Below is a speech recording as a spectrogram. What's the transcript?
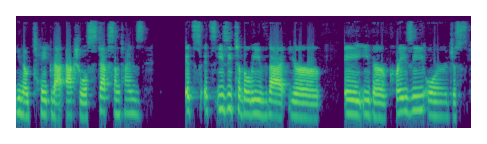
you know take that actual step sometimes it's it's easy to believe that you're a either crazy or just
